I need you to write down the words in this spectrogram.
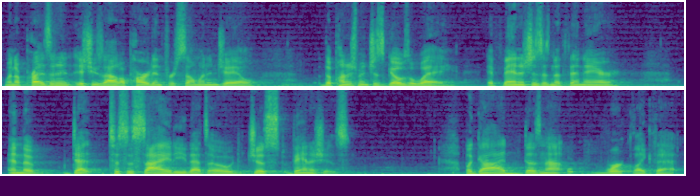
When a president issues out a pardon for someone in jail, the punishment just goes away. It vanishes into thin air, and the debt to society that's owed just vanishes. But God does not work like that.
